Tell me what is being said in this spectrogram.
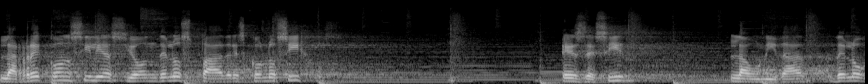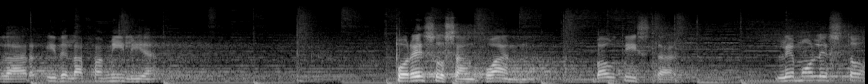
la reconciliación de los padres con los hijos es decir, la unidad del hogar y de la familia, Por eso San Juan Bautista le molestó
